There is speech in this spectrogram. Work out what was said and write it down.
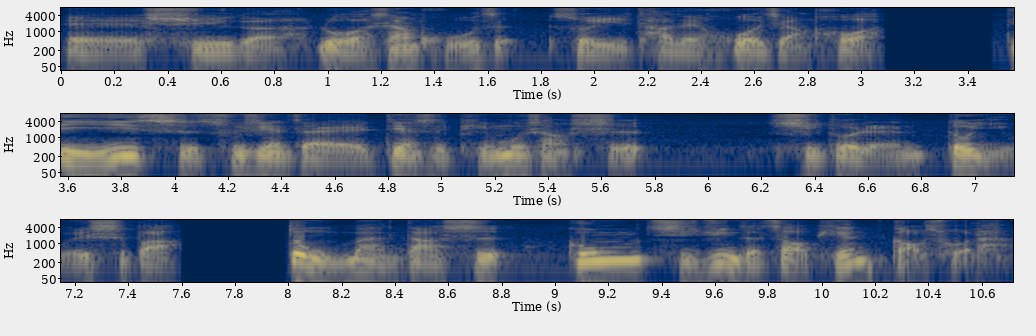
呃，蓄一个落山胡子，所以他在获奖后啊，第一次出现在电视屏幕上时，许多人都以为是把动漫大师宫崎骏的照片搞错了，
